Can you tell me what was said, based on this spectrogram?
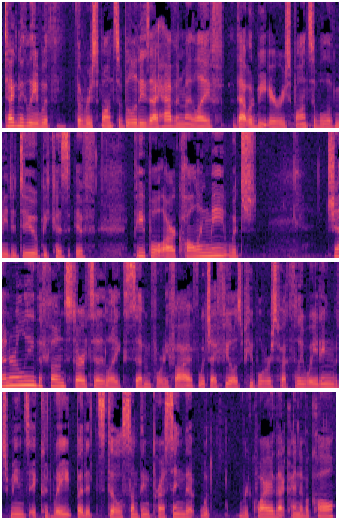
technically, with the responsibilities I have in my life, that would be irresponsible of me to do because if people are calling me, which generally the phone starts at like 7:45 which I feel is people respectfully waiting which means it could wait but it's still something pressing that would require that kind of a call.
